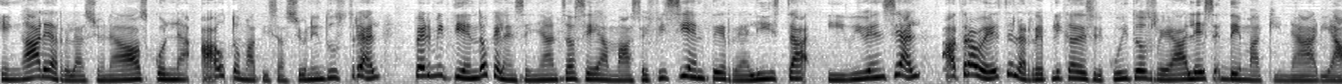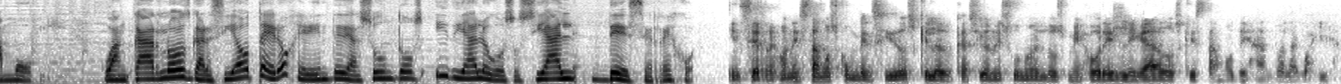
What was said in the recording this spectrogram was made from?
en áreas relacionadas con la automatización industrial permitiendo que la enseñanza sea más eficiente, realista y vivencial a través de la réplica de circuitos reales de maquinaria móvil. Juan Carlos García Otero, gerente de Asuntos y Diálogo Social de Cerrejón. En Cerrejón estamos convencidos que la educación es uno de los mejores legados que estamos dejando a La Guajira.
